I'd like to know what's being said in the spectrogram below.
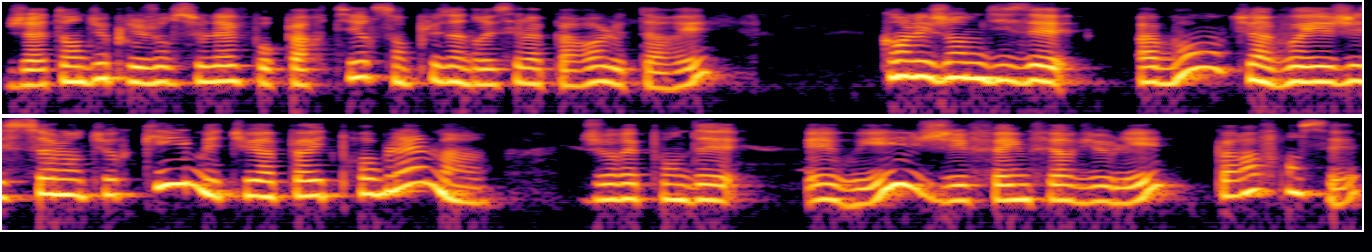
J'ai attendu que le jour se lève pour partir sans plus adresser la parole au taré. Quand les gens me disaient Ah bon, tu as voyagé seul en Turquie, mais tu n'as pas eu de problème? Je répondais Eh oui, j'ai failli me faire violer par un Français.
